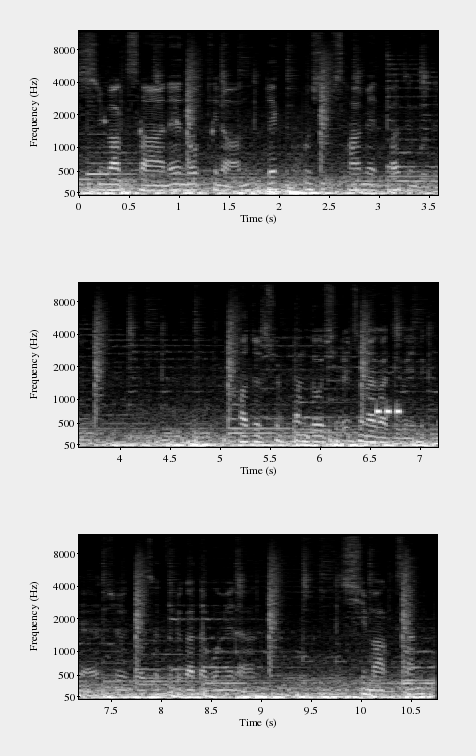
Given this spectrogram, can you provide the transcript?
심악산의 높이는 194m 정도 됩니다. 파주 출판 도시를 지나가지고 이렇게 쭉 해서 들어가다 보면은 심악산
